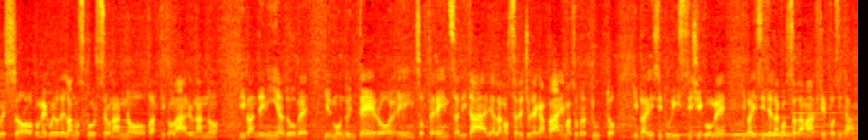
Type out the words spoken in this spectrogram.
questo, come quello dell'anno scorso, è un anno particolare, un anno di pandemia dove il mondo intero è in sofferenza, l'Italia, la nostra regione Campania, ma soprattutto i paesi turistici come i paesi della Costa d'Amalfi e Positano.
